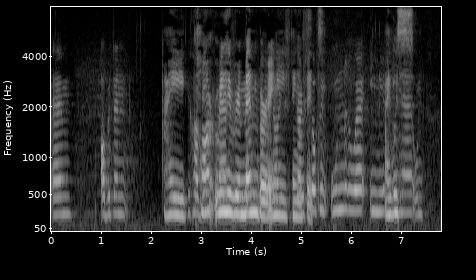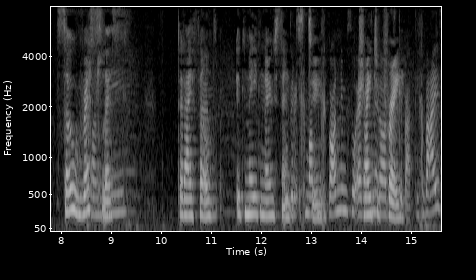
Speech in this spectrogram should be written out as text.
Ähm, aber dann I can't really remember irgendwie, da ist- anything of it. viel Unruhe in mir I was So restless wie- that I felt it made no sense ich mag mich to. gar nicht mehr so try erinnern to an das pray. Gebet. Ich weiß,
